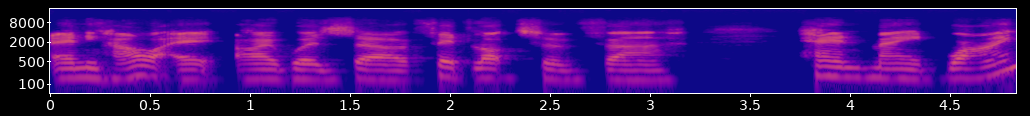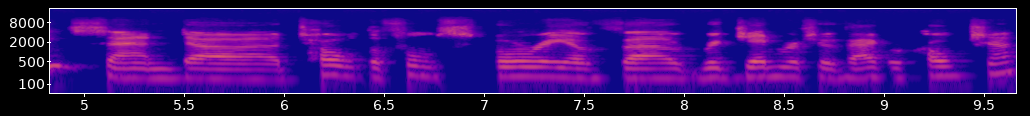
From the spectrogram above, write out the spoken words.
anyhow, I, I was uh, fed lots of uh, handmade wines and uh, told the full story of uh, regenerative agriculture.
